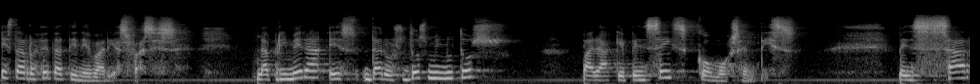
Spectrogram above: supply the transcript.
Esta receta tiene varias fases. La primera es daros dos minutos para que penséis cómo os sentís. Pensar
